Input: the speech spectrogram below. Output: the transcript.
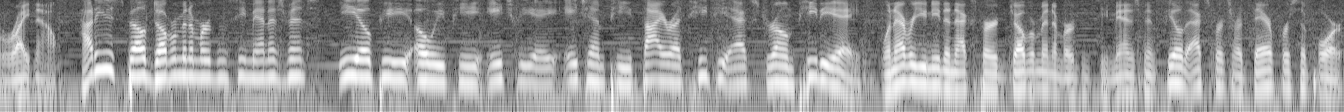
right now. How do you spell Doberman Emergency Management? EOP, OEP, HVA, HMP, THIRA, TTX, Drone, PDA. Whenever you need an expert, Doberman Emergency Management field experts are there for support.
